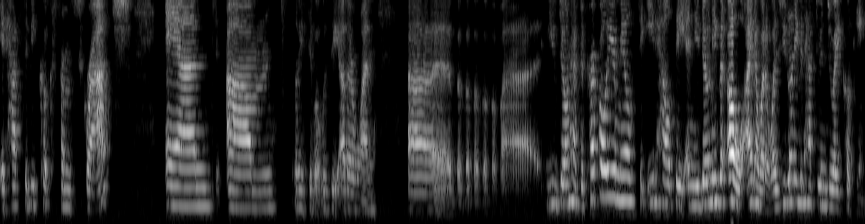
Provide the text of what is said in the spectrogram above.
It has to be cooked from scratch. And um, let me see. What was the other one? Uh, you don't have to prep all your meals to eat healthy, and you don't even. Oh, I know what it was. You don't even have to enjoy cooking.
